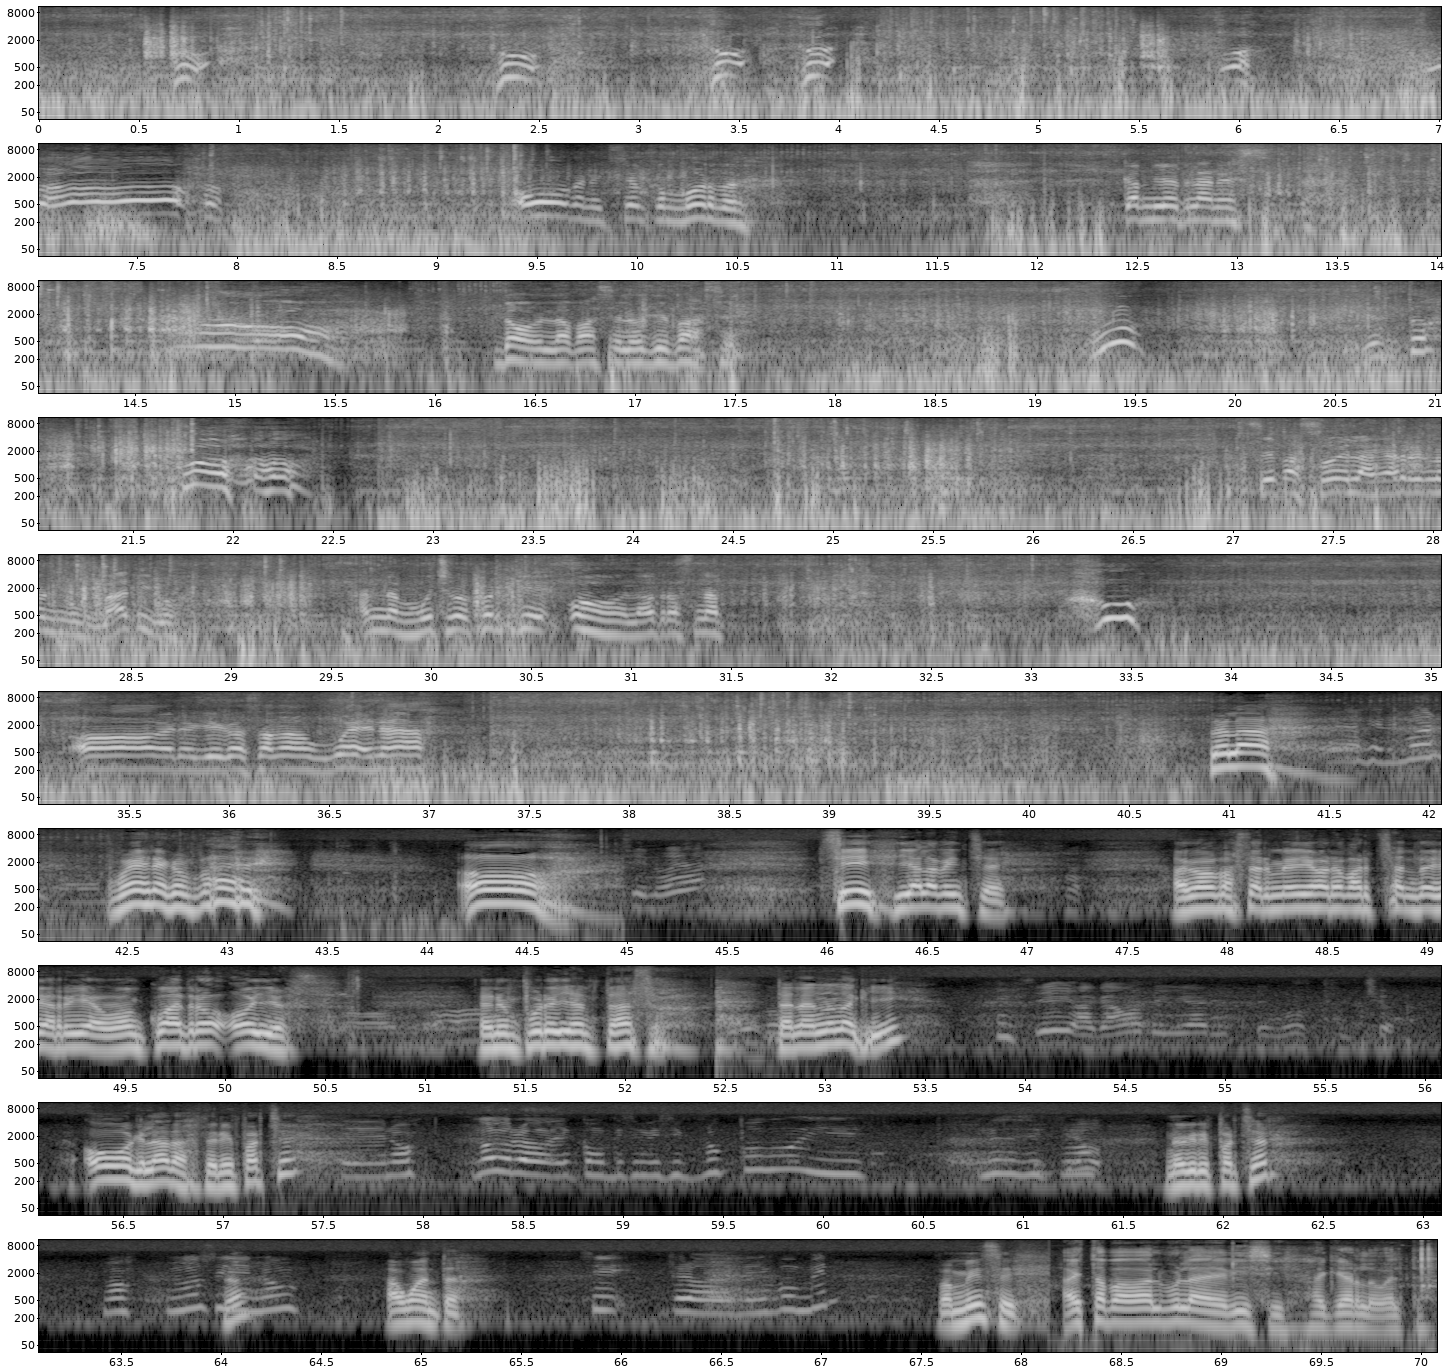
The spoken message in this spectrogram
Uh, uh, uh, uh. Oh, oh, oh, con Mordor. Cambio de planes. Oh, dobla, pase lo que pase. Uh, ¿Y esto? Oh. Se pasó el agarre en los neumáticos. Andan mucho mejor que oh, la otra snap. Uh. Oh, pero qué cosa más buena. Lola. Buena, compadre. Oh. Sí, ya la pinché. Acabo de pasar media hora marchando ahí arriba, con cuatro hoyos. En un puro llantazo. ¿Están andando aquí? Sí, acabamos de llegar y este nuevo pincho. Oh, qué lata. ¿Tenéis parche? Eh, no, no, pero eh, como que se me desinfló un poco y no se desinfló. ¿No queréis parchar? No, no, sí, ¿No? no. Aguanta. Sí, pero ¿tenéis bombín? Bombín, sí. Ahí está para válvula de bici, hay que darle vuelta.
